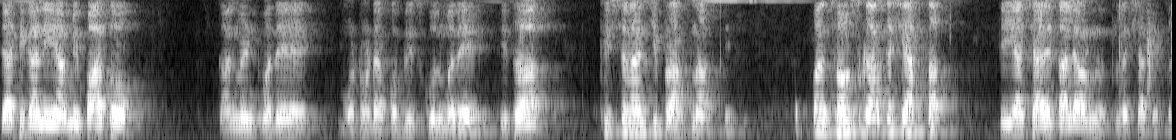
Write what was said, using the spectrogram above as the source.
त्या ठिकाणी आम्ही पाहतो कॉन्व्हेंटमध्ये मोठमोठ्या पब्लिक स्कूलमध्ये तिथं ख्रिश्चनांची प्रार्थना असते. पण संस्कार कसे असतात ते या शाळेत आल्यावर लक्षात येतं.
